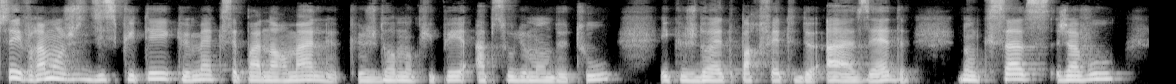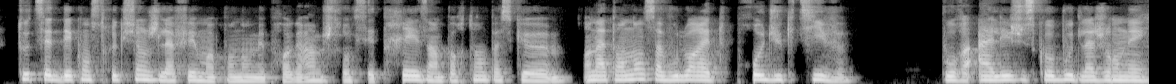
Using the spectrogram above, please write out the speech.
c'est vraiment juste discuter que mec c'est pas normal que je dois m'occuper absolument de tout et que je dois être parfaite de A à Z donc ça j'avoue toute cette déconstruction je la fais moi pendant mes programmes je trouve que c'est très important parce que on a tendance à vouloir être productive pour aller jusqu'au bout de la journée.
